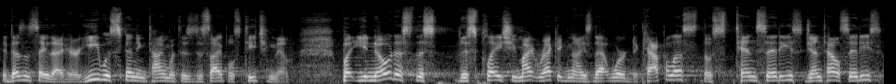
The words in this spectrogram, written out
It doesn't say that here. He was spending time with his disciples teaching them. But you notice this, this place, you might recognize that word Decapolis, those 10 cities, Gentile cities.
